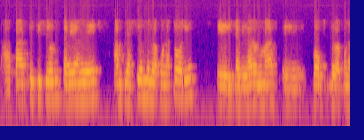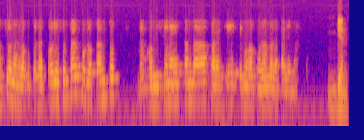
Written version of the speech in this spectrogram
aparte se hicieron tareas de ampliación del vacunatorio eh, y se agregaron más eh, box de vacunación el vacunatorio central, por lo tanto las condiciones están dadas para que estemos vacunando a la calle más. Bien.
